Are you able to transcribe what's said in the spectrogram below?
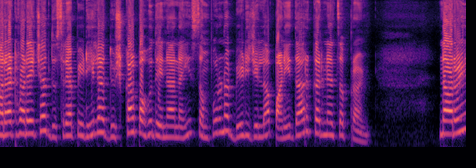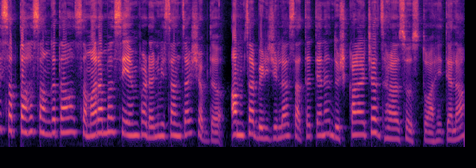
मराठवाड्याच्या दुसऱ्या पिढीला दुष्काळ पाहू देणार नाही संपूर्ण बीड जिल्हा पाणीदार करण्याचं प्रण. नारळी सप्ताह सांगता समारंभात सीएम फडणवीसांचा शब्द. आमचा बीड जिल्हा सातत्याने दुष्काळाच्या झळा सोसतो आहे. त्याला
